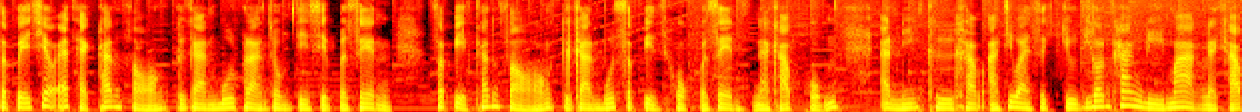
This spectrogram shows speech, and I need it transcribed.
Special Attack ขั้น 2 คือการบูสต์พลังโจมตี 10% Speed ขั้น 2 คือการบูสต์สปีด6%นะครับผม อันนี้คือคำอธิบายสกิลที่ค่อนข้างดีมากนะครับ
